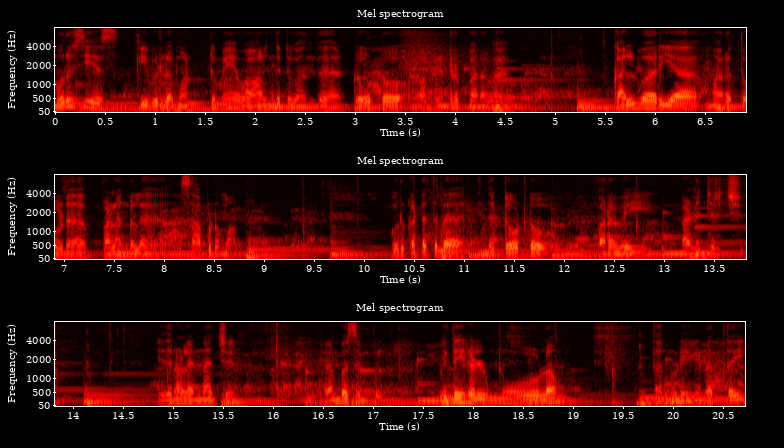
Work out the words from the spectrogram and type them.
மொரிசியஸ் தீவில் மட்டுமே வாழ்ந்துட்டு வந்த டோட்டோ அப்படின்ற பறவை கல்வாரியா மரத்தோட பழங்களை சாப்பிடுமா. ஒரு கட்டத்தில் இந்த டோட்டோ பறவை அழிஞ்சிருச்சு. இதனால் என்னாச்சு? ரொம்ப சிம்பிள். விதைகள் மூலம் தன்னுடைய இனத்தை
